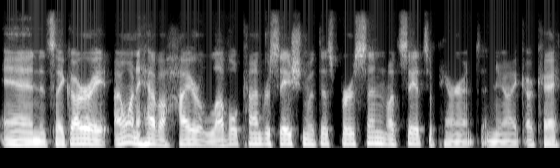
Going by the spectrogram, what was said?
and it's like all right i want to have a higher level conversation with this person. Let's say it's a parent and you're like okay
